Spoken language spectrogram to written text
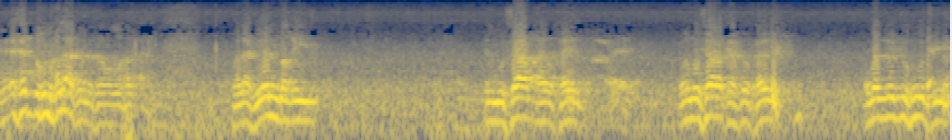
اشدهم هلاكا نسأل الله العافية. ولكن ينبغي المسارعه إلى الخير والمشاركة في الخير وبذل الجهود في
